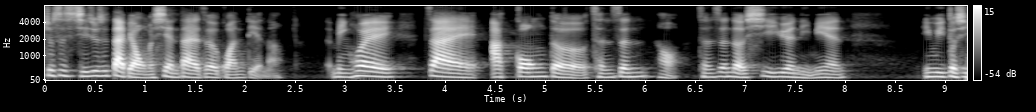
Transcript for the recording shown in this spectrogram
就是其实就是代表我们现代的这个观点啊。敏慧在阿公的陈昇，好，陈生的戏院里面，因为都是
